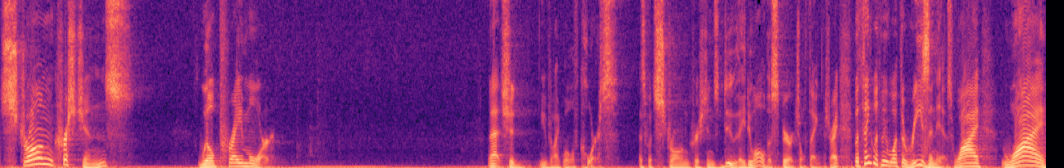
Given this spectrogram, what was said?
strong Christians will pray more. That should, you'd be like, well, of course. That's what strong Christians do. They do all the spiritual things, right? But think with me what the reason is. Why, why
